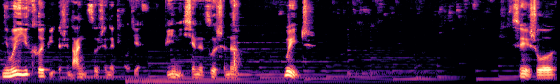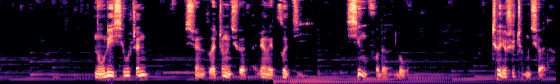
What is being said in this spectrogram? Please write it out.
你唯一可比的是拿你自身的条件比你现在自身的位置。所以说，努力修身，选择正确的、认为自己幸福的路，这就是正确的。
